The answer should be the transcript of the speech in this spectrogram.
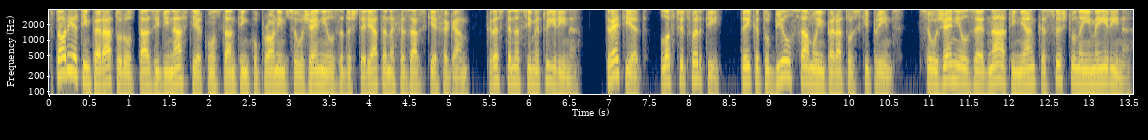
Вторият император от тази династия Константин Копроним се оженил за дъщерята на хазарския хаган, кръстена с името Ирина. Третият, Лъв IV, тъй като бил само императорски принц, се оженил за една атинянка също на име Ирина.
